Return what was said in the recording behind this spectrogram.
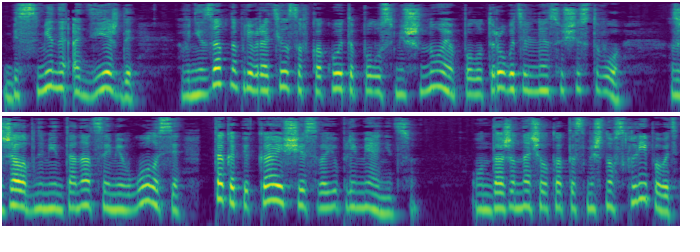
без смены одежды, внезапно превратился в какое-то полусмешное, полутрогательное существо с жалобными интонациями в голосе, так опекающее свою племянницу. Он даже начал как-то смешно всхлипывать,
